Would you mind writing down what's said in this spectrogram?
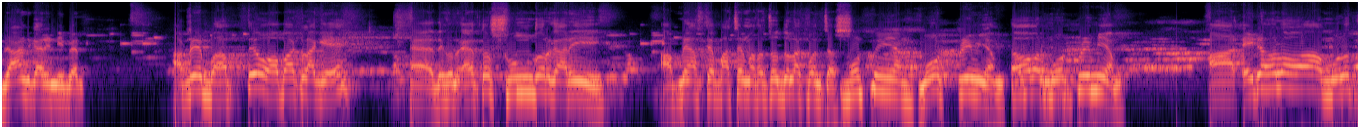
ব্র্যান্ড গাড়ি নিবেন। আপনি ভাবতেও অবাক লাগে। হ্যাঁ দেখুন এত সুন্দর গাড়ি। আপনি আজকে পাচ্ছেন মাথা চোদ্দ লাখ পঞ্চাশ। মোট প্রিমিয়াম। মোট প্রিমিয়াম তাও আবার মোট প্রিমিয়াম। আর এটা হলো মূলত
